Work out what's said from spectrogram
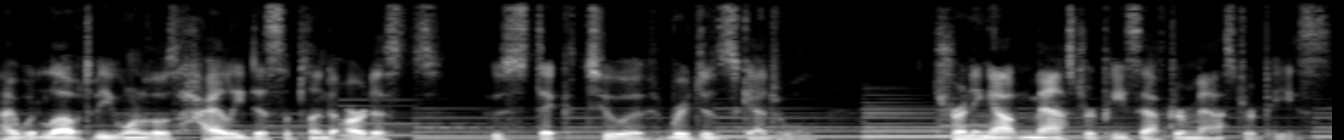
I would love to be one of those highly disciplined artists who stick to a rigid schedule, churning out masterpiece after masterpiece.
